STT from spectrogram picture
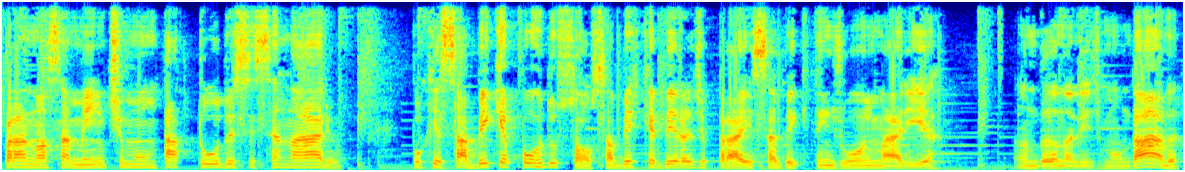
para nossa mente montar todo esse cenário. Porque saber que é pôr do sol, saber que é beira de praia e saber que tem João e Maria andando ali de mão dada,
